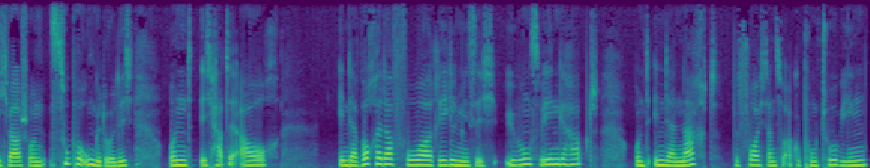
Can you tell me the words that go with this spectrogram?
Ich war schon super ungeduldig und ich hatte auch in der Woche davor regelmäßig Übungswehen gehabt und in der Nacht, bevor ich dann zur Akupunktur ging,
